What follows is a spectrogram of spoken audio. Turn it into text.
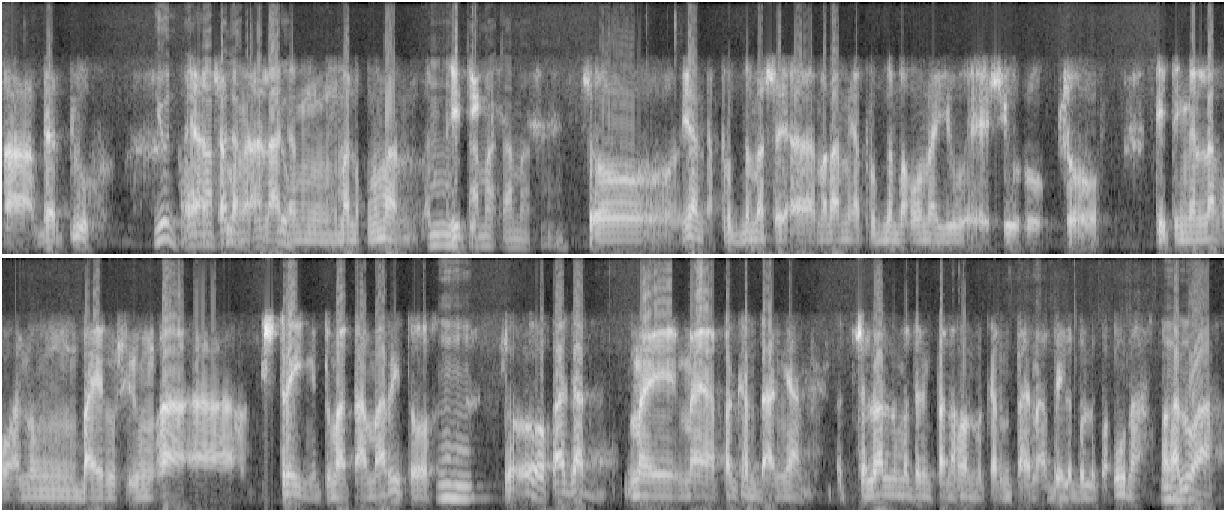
ah, bird flu. Yun, oo Kaya nga sa pala. mga alagang manok naman at Mm, itik. tama, tama. So, yan, approved naman sa, ah, maraming approved na bakuna, US, Europe. So, titingnan lang kung anong virus yung ah, strain yung tumatama rito. So, kagad may, may paghandaan yan. At sa lalo madaling panahon, magkaroon tayo ng available na bakuna. Pangalawa,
